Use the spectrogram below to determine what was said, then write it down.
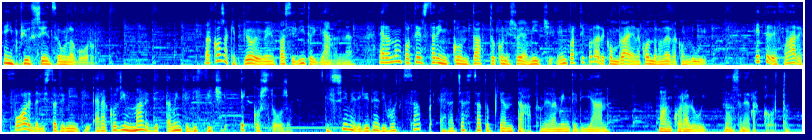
e in più senza un lavoro. La cosa che più aveva infastidito Ian era non poter stare in contatto con i suoi amici e in particolare con Brian quando non era con lui. E telefonare fuori dagli Stati Uniti era così maledettamente difficile e costoso. Il seme dell'idea di WhatsApp era già stato piantato nella mente di Ian, ma ancora lui non se n'era accorto.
